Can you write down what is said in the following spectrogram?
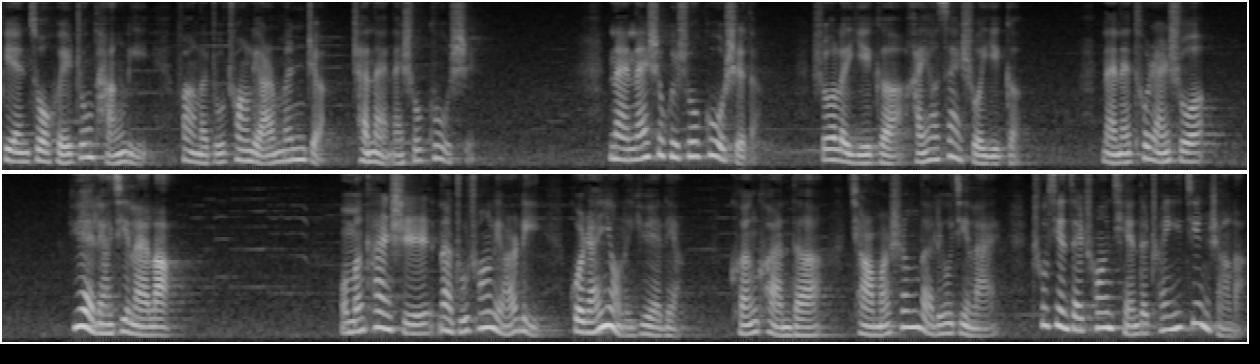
便坐回中堂里。放了竹窗帘闷着，缠奶奶说故事。奶奶是会说故事的，说了一个还要再说一个。奶奶突然说：“月亮进来了。”我们看时，那竹窗帘里果然有了月亮，款款的、悄没声的溜进来，出现在窗前的穿衣镜上了。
